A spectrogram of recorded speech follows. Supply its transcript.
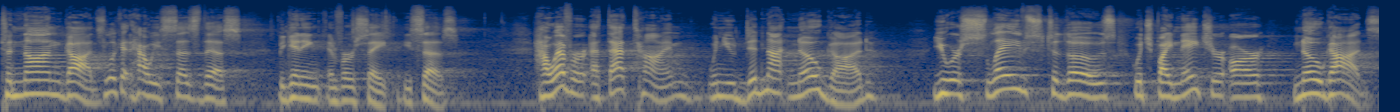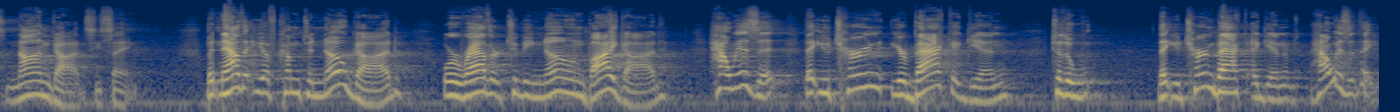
to non gods. Look at how he says this beginning in verse 8. He says, However, at that time, when you did not know God, you were slaves to those which by nature are no gods, non gods, he's saying. But now that you have come to know God, or rather to be known by God, how is it that you turn your back again to the that you turn back again? How is it that you,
